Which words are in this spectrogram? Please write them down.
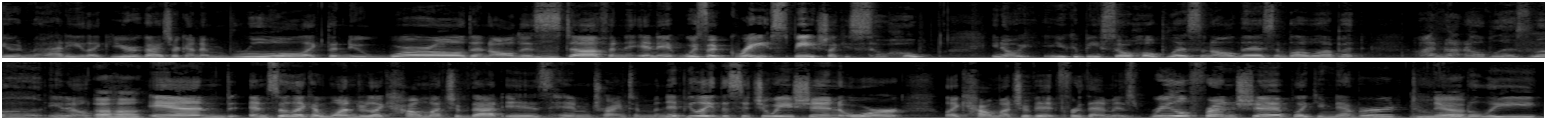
you and Madi, like your guys are gonna rule like the new world and all this stuff, and and it was a great speech. Like he's so hope, you know, you could be so hopeless and all this and blah blah, but I'm not hopeless, uh, you know. Uh-huh. And and so like I wonder like how much of that is him trying to manipulate the situation or like how much of it for them is real friendship. Like you never Yeah. totally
